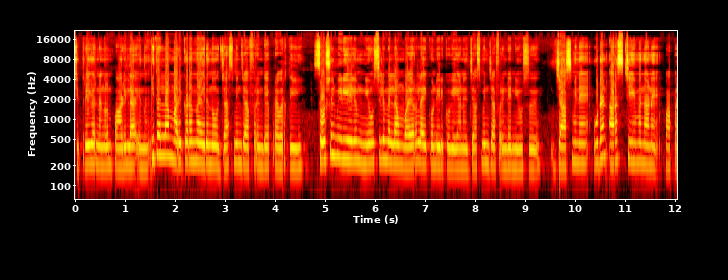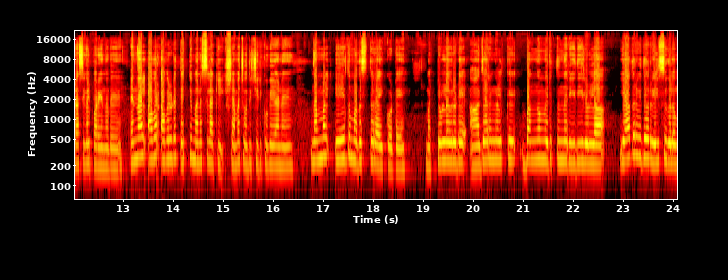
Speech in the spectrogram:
ചിത്രീകരണങ്ങളും പാടില്ല എന്ന്. ഇതെല്ലാം മറികടന്നായിരുന്നു ജാസ്മിൻ ജാഫറിന്റെ പ്രവൃത്തി. സോഷ്യൽ മീഡിയയിലും ന്യൂസിലുമെല്ലാം വൈറലായിക്കൊണ്ടിരിക്കുകയാണ് ജാസ്മിൻ ജാഫറിന്റെ ന്യൂസ്. ജാസ്മിനെ ഉടൻ അറസ്റ്റ് ചെയ്യുമെന്നാണ് പാപ്പരാസികൾ പറയുന്നത്. എന്നാൽ അവർ അവരുടെ തെറ്റ് മനസ്സിലാക്കി ക്ഷമ ചോദിച്ചിരിക്കുകയാണ്. നമ്മൾ ഏത് മതസ്ഥരായിക്കോട്ടെ മറ്റുള്ളവരുടെ ആചാരങ്ങൾക്ക് ഭംഗം വരുത്തുന്ന രീതിയിലുള്ള യാതൊരുവിധ റീൽസുകളും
